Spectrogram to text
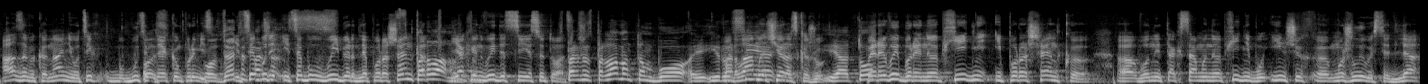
а за виконання оцих буцімто як компроміс. ось, І це буде і це був вибір для Порошенка, як він вийде з цієї ситуації. Перше з парламентом, бо і Росія... Парламент ще раз кажу, і АТО... перевибори необхідні, і Порошенко е, вони так само необхідні, бо інших е, можливостей для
